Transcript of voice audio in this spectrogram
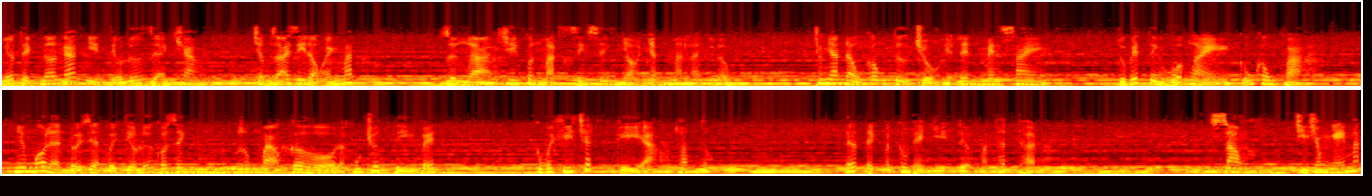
Liễu tịch ngơ ngác nhìn thiếu nữ dưới ánh trăng, Chậm rãi di động ánh mắt, Dừng lại trên khuôn mặt xinh xinh nhỏ nhắn mà lạnh lùng. Trong nhãn đồng không tự chủ hiện lên men say dù biết tình huống này cũng không phải, Nhưng mỗi lần đối diện với tiểu nữ có dinh dung mạo cơ hồ là không chút tì vết, Cùng với khí chất kỳ ảo thoát tục Liễu tịch vẫn không thể nhịn được mà thất thần. Xong, Chỉ trong nháy mắt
